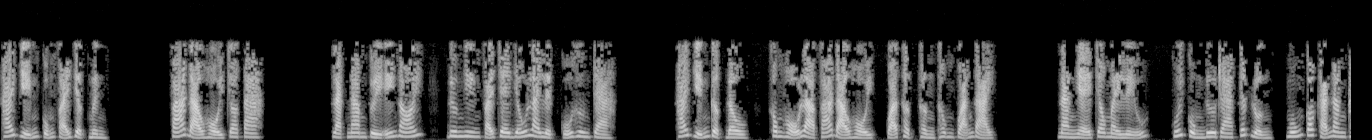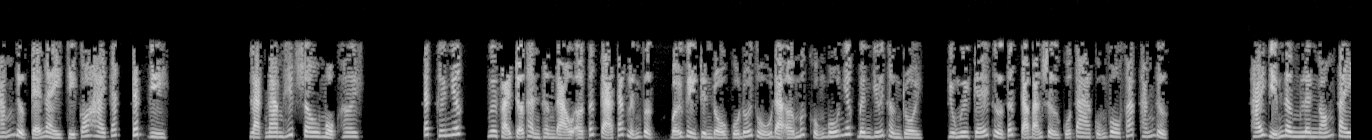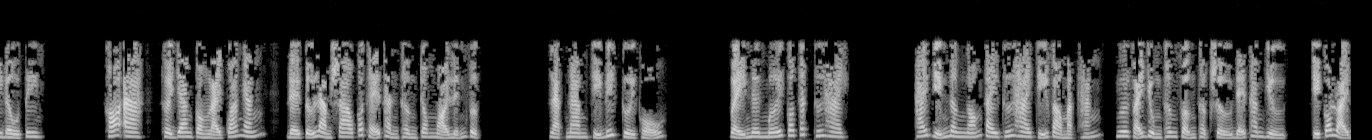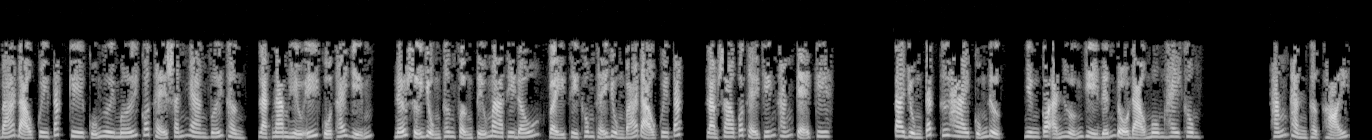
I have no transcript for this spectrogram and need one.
Thái Diễm cũng phải giật mình. Phá đạo hội cho ta. Lạc Nam tùy ý nói, đương nhiên phải che giấu lai lịch của hương trà. Thái Diễm gật đầu, không hổ là phá đạo hội, quả thật thần thông quảng đại. Nàng nhẹ cho mày liễu, cuối cùng đưa ra kết luận, muốn có khả năng thắng được kẻ này chỉ có hai cách, cách gì? Lạc Nam hít sâu một hơi. Cách thứ nhất, ngươi phải trở thành thần đạo ở tất cả các lĩnh vực, bởi vì trình độ của đối thủ đã ở mức khủng bố nhất bên dưới thần rồi, dù ngươi kế thừa tất cả bản sự của ta cũng vô pháp thắng được. Thái Diễm nâng lên ngón tay đầu tiên. Khó a, thời gian còn lại quá ngắn, đệ tử làm sao có thể thành thần trong mọi lĩnh vực. Lạc Nam chỉ biết cười khổ. Vậy nên mới có cách thứ hai. Thái Diễm nâng ngón tay thứ hai chỉ vào mặt hắn, ngươi phải dùng thân phận thật sự để tham dự, chỉ có loại bá đạo quy tắc kia của ngươi mới có thể sánh ngang với thần. Lạc Nam hiểu ý của Thái Diễm, nếu sử dụng thân phận tiểu ma thi đấu, vậy thì không thể dùng bá đạo quy tắc, làm sao có thể chiến thắng kẻ kia. Ta dùng cách thứ hai cũng được, nhưng có ảnh hưởng gì đến độ đạo môn hay không? Hắn thành thật hỏi.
